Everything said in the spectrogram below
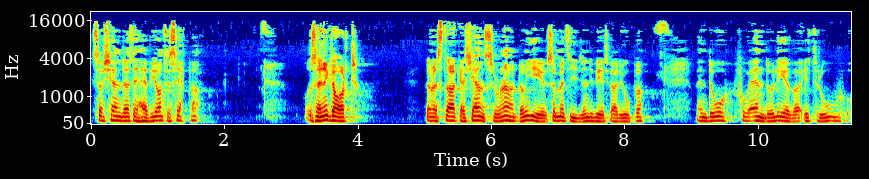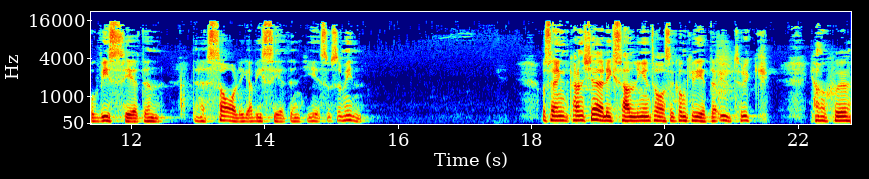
så jag kände att det här vill jag inte släppa. Och sen är det klart, de där starka känslorna, de ger sig med tiden, det vet vi allihopa. Men då får vi ändå leva i tro och vissheten, den här saliga vissheten, Jesus är min. Och sen kan kärlekshandlingen ta sig konkreta uttryck. Kanske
